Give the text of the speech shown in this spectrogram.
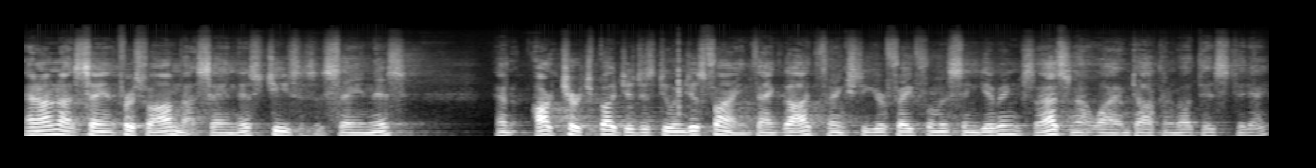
And I'm not saying, first of all, I'm not saying this, Jesus is saying this. And our church budget is doing just fine, thank God, thanks to your faithfulness in giving. So that's not why I'm talking about this today.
